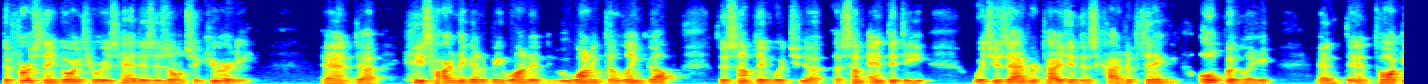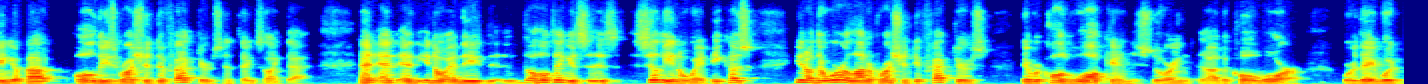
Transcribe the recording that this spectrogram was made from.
the first thing going through his head is his own security. And uh, he's hardly going to be wanted wanting to link up to something which uh, some entity which is advertising this kind of thing openly and and talking about all these Russian defectors and things like that. And and and you know, and the the whole thing is is silly in a way because you know there were a lot of Russian defectors. They were called walk-ins during uh, the Cold War, where they would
